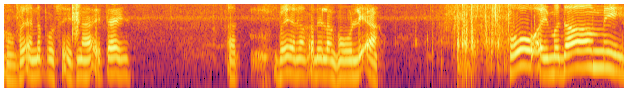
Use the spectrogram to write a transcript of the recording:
Oh, bayan na po sa itna itay. At bayan ang kanilang huli ah. Oh, ay madami.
